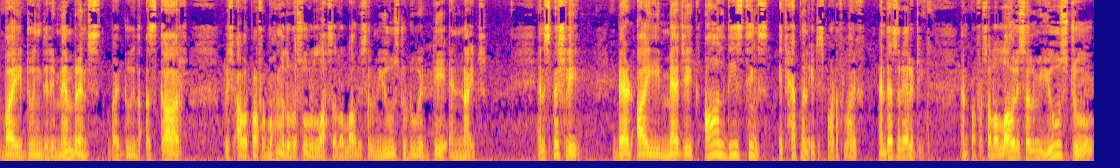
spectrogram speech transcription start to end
by doing the remembrance, by doing the azkar, which our Prophet Muhammad Rasulullah sallallahu alaihi wasallam used to do it day and night. And especially bad eye, magic, all these things, it happen, it is part of life. And that's the reality. And Prophet ﷺ used to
